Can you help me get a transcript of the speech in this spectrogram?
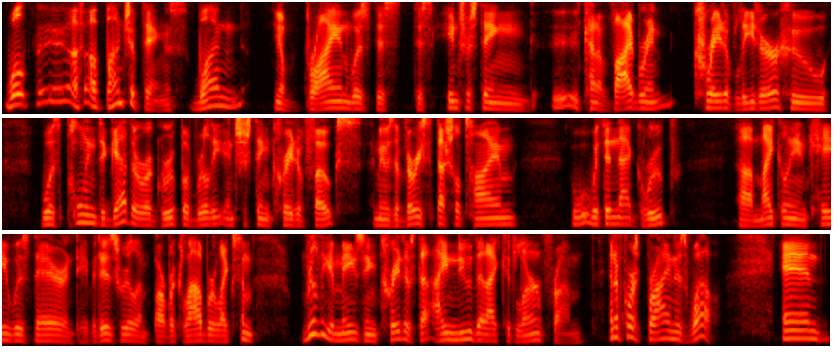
Well, a, a bunch of things. One, you know, Brian was this this interesting, uh, kind of vibrant, creative leader who was pulling together a group of really interesting creative folks. I mean, it was a very special time within that group. Uh, Michael Ian Kay was there, and David Israel, and Barbara Glauber, like some really amazing creatives that I knew that I could learn from, and of course Brian as well. And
